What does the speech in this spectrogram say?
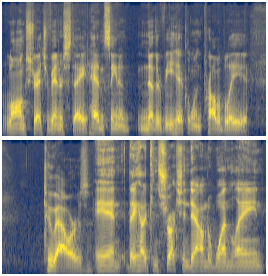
Long stretch of interstate. Hadn't seen a, another vehicle in probably two hours. And they had construction down to one lane.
